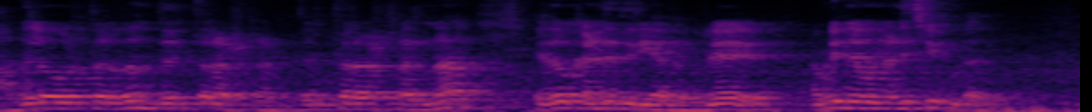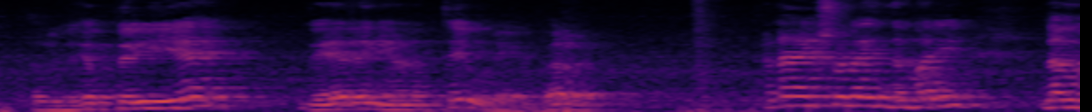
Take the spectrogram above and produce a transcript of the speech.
அதுல ஒருத்தர் தான் திருத்தராஷ்டிரன் திருத்தராஷ்டிரன்னா ஏதோ கண்டு தெரியாதவர். அப்படின்னு நம்ம நினைச்சிக்க கூடாது. அவர் மிகப்பெரிய வேத ஞானத்தை உடையவர். ஆனா ஆக்சுவலா இந்த மாதிரி நம்ம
